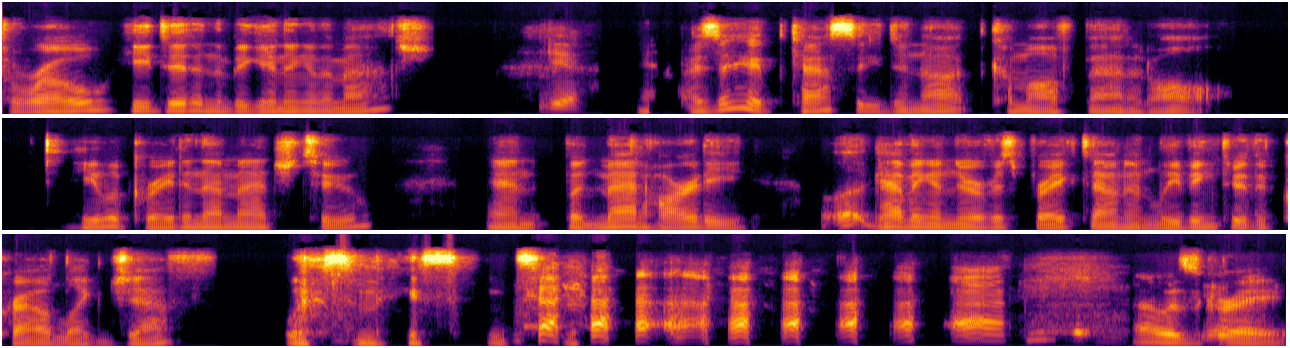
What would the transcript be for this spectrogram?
throw he did in the beginning of the match. Yeah. Isiah Kassidy did not come off bad at all. He looked great in that match too. And but Matt Hardy look, having a nervous breakdown and leaving through the crowd like Jeff was amazing. That was great.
